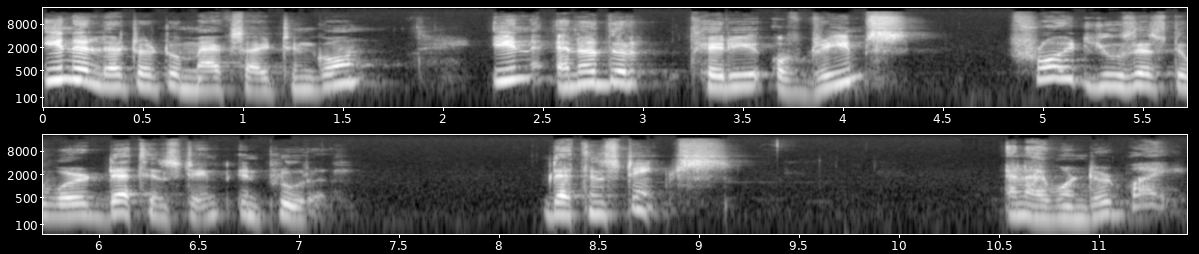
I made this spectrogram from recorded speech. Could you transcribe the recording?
in a letter to Max Eitingon, in another theory of dreams, Freud uses the word death instinct in plural. Death instincts. And I wondered why.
